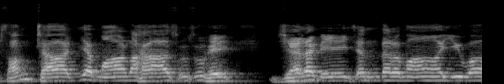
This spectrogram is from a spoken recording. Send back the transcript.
సంచార్య మాణ సుసుభే జలడే చంద్రమాయివా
